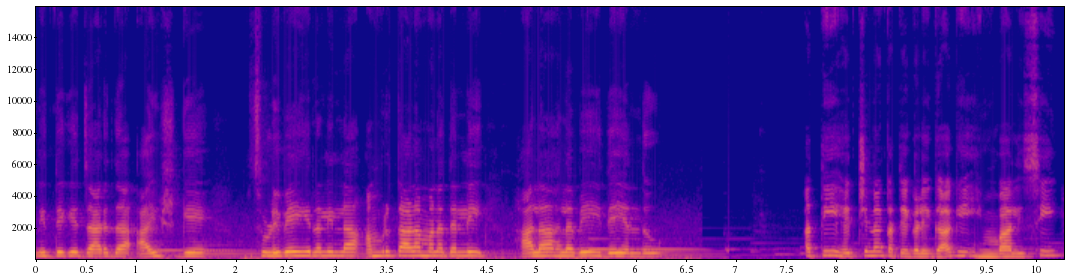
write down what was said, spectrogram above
ನಿದ್ದೆಗೆ ಜಾರಿದ ಆಯುಷ್ಗೆ ಸುಳಿವೇ ಇರಲಿಲ್ಲ. ಅಮೃತಾಳ ಮನದಲ್ಲಿ ಹಾಲಾಹಲವೇ ಇದೆ ಎಂದು. ಅತಿ ಹೆಚ್ಚಿನ ಕಥೆಗಳಿಗಾಗಿ ಹಿಂಬಾಲಿಸಿ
